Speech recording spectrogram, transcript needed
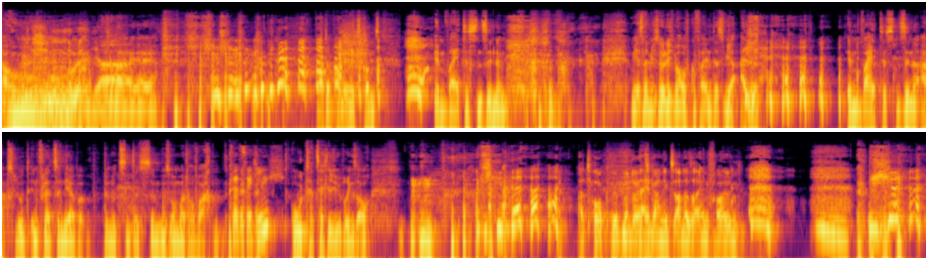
Oh, ja, ja, ja. warte, warte, jetzt kommt's. Im weitesten Sinne. Mir ist nämlich neulich mal aufgefallen, dass wir alle im weitesten Sinne absolut inflationär benutzen. Das muss man mal drauf achten. Tatsächlich? Oh, tatsächlich übrigens auch. Ad hoc wird mir da jetzt Nein. gar nichts anderes einfallen.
